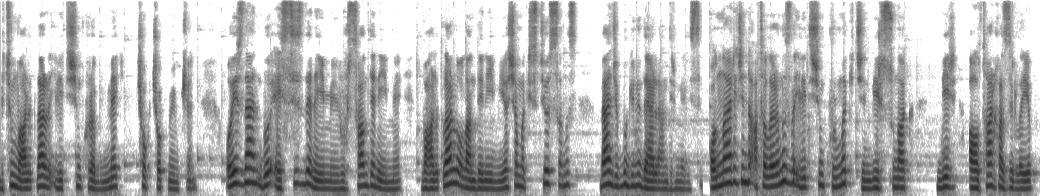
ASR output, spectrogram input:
bütün varlıklarla iletişim kurabilmek çok çok mümkün. O yüzden bu eşsiz deneyimi, ruhsal deneyimi, varlıklarla olan deneyimi yaşamak istiyorsanız bence bugünü değerlendirmelisin. Onun haricinde atalarınızla iletişim kurmak için bir sunak, bir altar hazırlayıp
